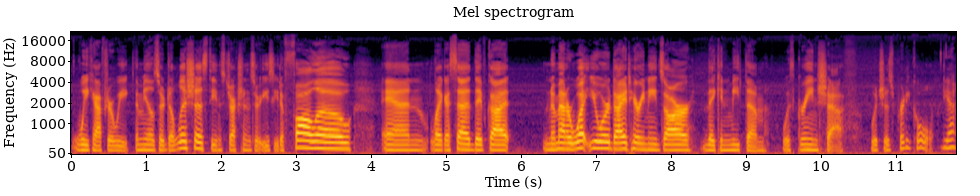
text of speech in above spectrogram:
week after week. The meals are delicious, the instructions are easy to follow, and like I said, they've got no matter what your dietary needs are, they can meet them with Green Chef, which is pretty cool. Yeah.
